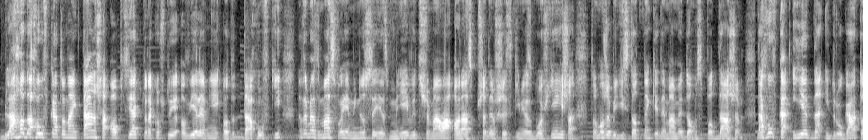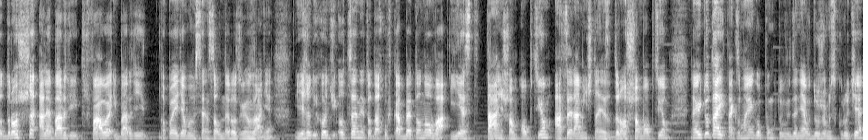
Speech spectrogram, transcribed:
Blachodachówka to najtańsza opcja, która kosztuje o wiele mniej od dachówki, natomiast ma swoje minusy, jest mniej wytrzymała oraz przede wszystkim jest głośniejsza, co może być istotne, kiedy mamy dom z poddaszem. Dachówka i jedna i druga to droższe, ale bardziej trwałe i bardziej, no powiedziałbym, sensowne rozwiązanie. Jeżeli chodzi o ceny, to dachówka betonowa jest tańszą opcją, a ceramiczna jest droższą opcją. No i tutaj, tak z mojego punktu widzenia, w dużym skrócie,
